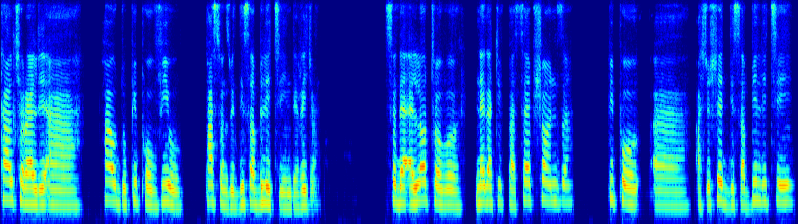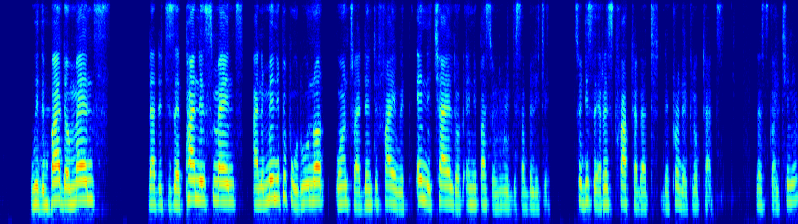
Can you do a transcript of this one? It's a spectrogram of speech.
Culturally, uh, how do people view persons with disability in the region? So there are a lot of uh, negative perceptions. People uh, associate disability with bad omens, that it is a punishment, and many people do not want to identify with any child or any person with disability. So this is a risk factor that the project looked at. Let's continue.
